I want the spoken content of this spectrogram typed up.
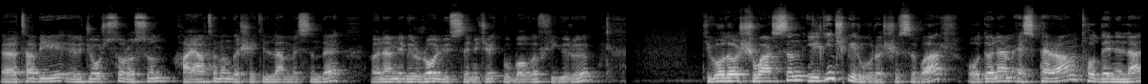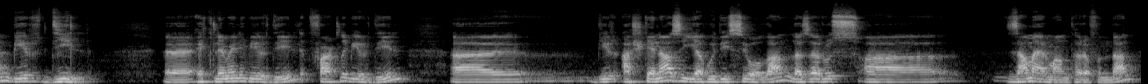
E, tabii e, George Soros'un hayatının da şekillenmesinde önemli bir rol üstlenecek bu baba figürü. Theodor Schwarz'ın ilginç bir uğraşısı var. O dönem Esperanto denilen bir dil. Ee, eklemeli bir dil, farklı bir dil. Ee, bir Aşkenazi Yahudisi olan Lazarus aa, Zamerman tarafından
